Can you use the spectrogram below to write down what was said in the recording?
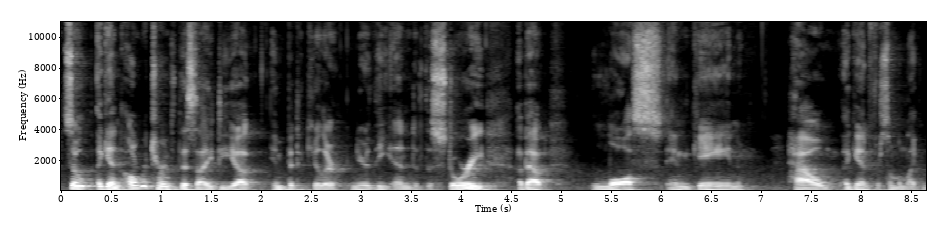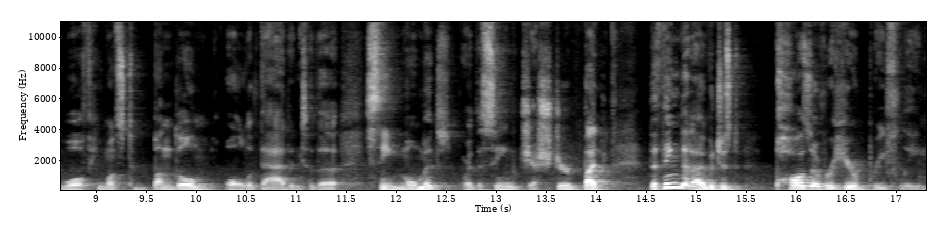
So, again, I'll return to this idea in particular near the end of the story about loss and gain how again for someone like wolfe he wants to bundle all of that into the same moment or the same gesture but the thing that i would just pause over here briefly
